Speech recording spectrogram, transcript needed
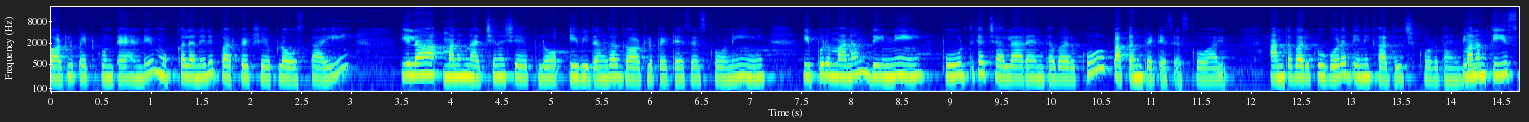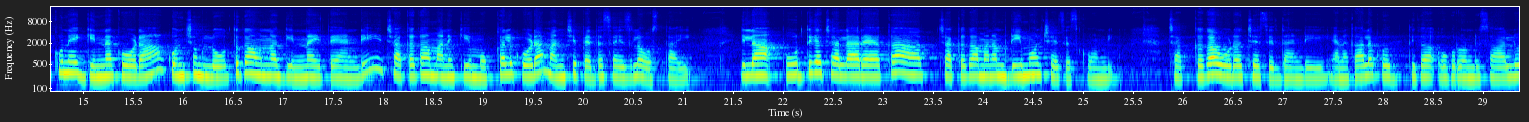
ఘాట్లు పెట్టుకుంటే అండి ముక్కలు అనేది పర్ఫెక్ట్ షేప్లో వస్తాయి. ఇలా మనకు నచ్చిన షేప్లో ఈ విధంగా ఘాట్లు పెట్టేసేసుకొని ఇప్పుడు మనం దీన్ని పూర్తిగా చల్లారేంత వరకు పక్కన పెట్టేసేసుకోవాలి. అంతవరకు కూడా దీన్ని కదల్చకూడదండి. మనం తీసుకునే గిన్నె కూడా కొంచెం లోతుగా ఉన్న గిన్నె అయితే అండి చక్కగా మనకి ముక్కలు కూడా మంచి పెద్ద సైజులో వస్తాయి. ఇలా పూర్తిగా చల్లారాక చక్కగా మనం డిమోల్ చేసేసుకోండి. చక్కగా ఊడొచ్చేసిద్దండి. వెనకాల కొద్దిగా ఒక రెండు సార్లు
